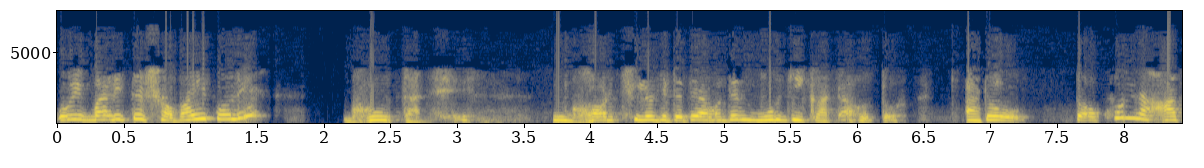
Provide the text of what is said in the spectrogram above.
ওই বাড়িতে সবাই বলে, ভূত আছে। ঘর ছিল যেটাতে আমাদের মুরগি কাটা হতো। তো তখন আজ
